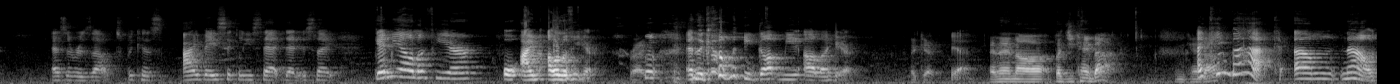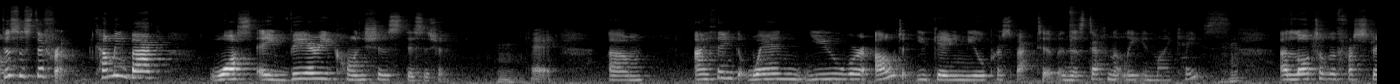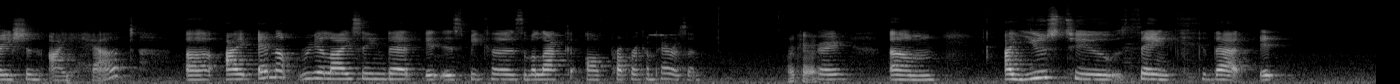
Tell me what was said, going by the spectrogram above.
as a result because I basically said that it's like get me out of here or I'm out of here. Right. and the company got me out of here. Okay. Yeah. And then, uh, but you came back. You came I back? came back. Um, now this is different. Coming back was a very conscious decision. Okay. Um, I think when you were out, you gain new perspective, and it's definitely in my case. A lot of the frustration I had, uh, I end up realizing that it is because of a lack of proper comparison. Okay. Right? Um, I used to think that it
